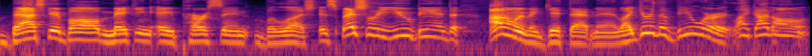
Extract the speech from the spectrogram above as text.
basketball making a person blush, especially you being the. I don't even get that, man. Like you're the viewer. Like I don't.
